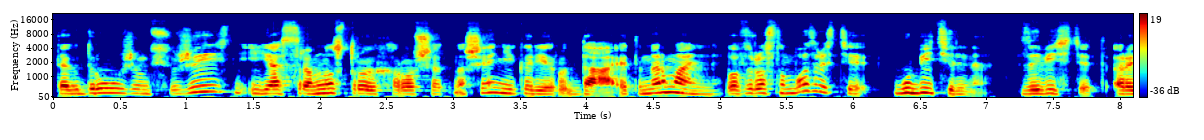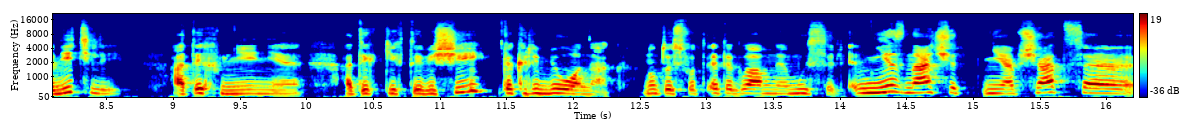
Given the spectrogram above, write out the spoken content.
так дружим всю жизнь, и я все равно строю хорошие отношения и карьеру. Да, это нормально. Во взрослом возрасте губительно зависеть от родителей, от их мнения, от их каких-то вещей, как ребенок. Ну, то есть вот это главная мысль. Не значит не общаться,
